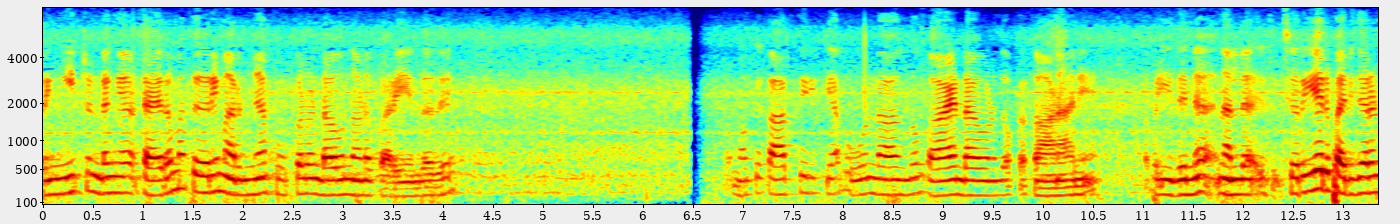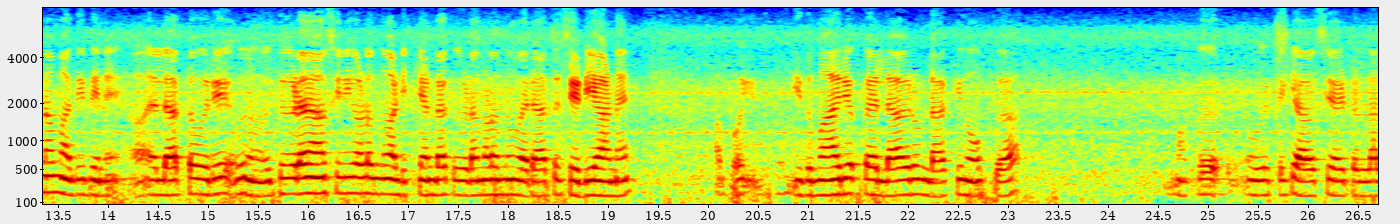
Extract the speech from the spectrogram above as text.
ഇറങ്ങിയിട്ടുണ്ടെങ്കിൽ ടയറുമ്മ കയറി മറിഞ്ഞാൽ പൂക്കളുണ്ടാവും എന്നാണ് പറയുന്നത്. നമുക്ക് കാത്തിരിക്കുക പൂവുണ്ടാകുന്നതും കായ ഉണ്ടാകുന്നതും ഒക്കെ കാണാൻ. അപ്പോൾ ഇതിന് നല്ല ചെറിയൊരു പരിചരണം മതി ഇതിന്. അല്ലാത്ത ഒരു കീടനാശിനികളൊന്നും അടിക്കേണ്ട കീടങ്ങളൊന്നും വരാത്ത ചെടിയാണ്. അപ്പോൾ ഇതുമാതിരിയൊക്കെ എല്ലാവരും ഉണ്ടാക്കി നോക്കുക. നമുക്ക് വീട്ടിലേക്ക് ആവശ്യമായിട്ടുള്ള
